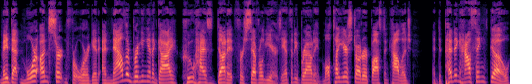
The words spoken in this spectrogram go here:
made that more uncertain for Oregon. And now they're bringing in a guy who has done it for several years. Anthony Brown, a multi year starter at Boston College and depending how things go,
